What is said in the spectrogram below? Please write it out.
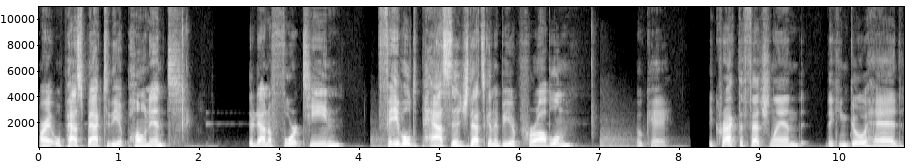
All right, we'll pass back to the opponent. They're down to 14. Fabled Passage, that's going to be a problem. Okay. They crack the fetch land. They can go ahead.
